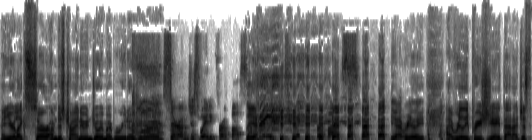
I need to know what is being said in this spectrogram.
And you're like, sir, I'm just trying to enjoy my burrito here. sir. I'm just waiting for a bus. I'm Yeah. really just waiting for a bus. yeah, really. I really appreciate that. I just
